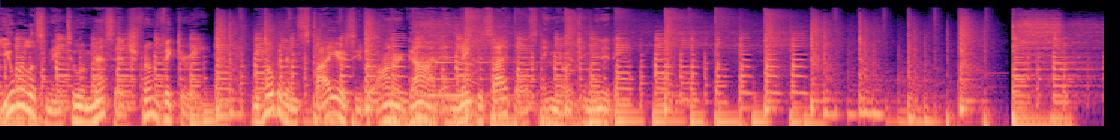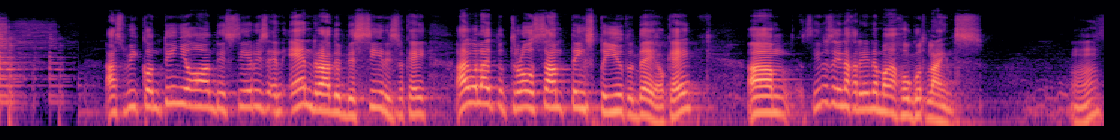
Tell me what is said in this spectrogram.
You are listening to a message from Victory. We hope it inspires you to honor God and make disciples in your community. As we continue on this series and end rather this series, okay, I would like to throw some things to you today, okay? Um, sino sa inyo nakarinig ng mga hugot lines? Hmm?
